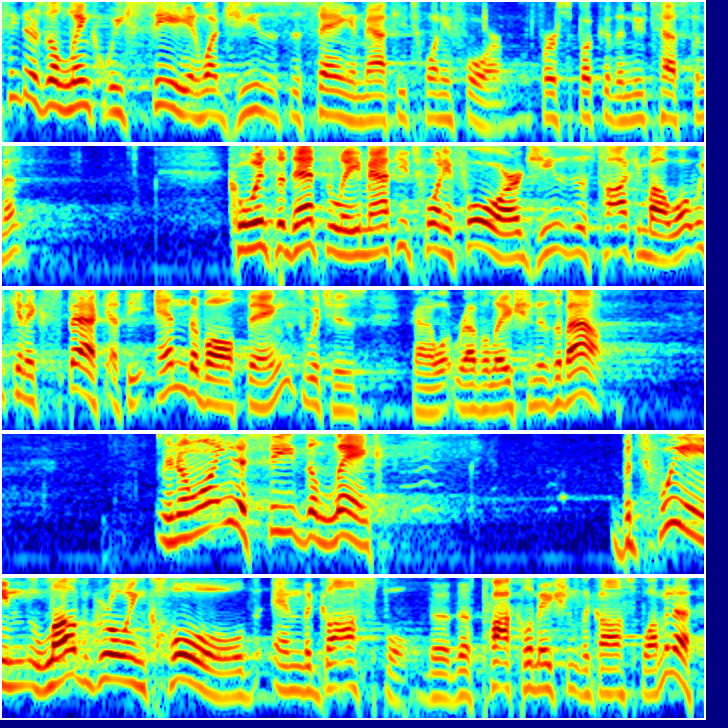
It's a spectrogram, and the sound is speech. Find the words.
I think there's a link we see in what Jesus is saying in Matthew 24, first book of the New Testament. Coincidentally, Matthew 24, Jesus is talking about what we can expect at the end of all things, which is kind of what Revelation is about. And I want you to see the link between love growing cold and the gospel, the, the proclamation of the gospel. I'm going to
